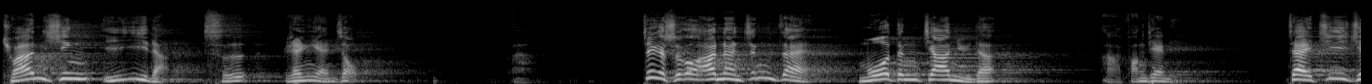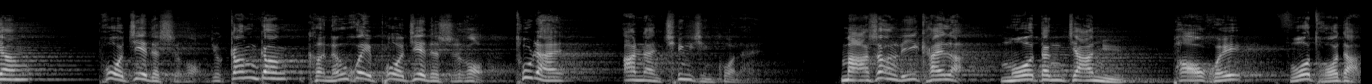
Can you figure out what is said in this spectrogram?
全心一意的持人言咒。这个时候阿难正在摩登伽女的啊房间里，在即将破戒的时候，就刚刚可能会破戒的时候，突然。阿难清醒过来，马上离开了摩登伽女，跑回佛陀的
